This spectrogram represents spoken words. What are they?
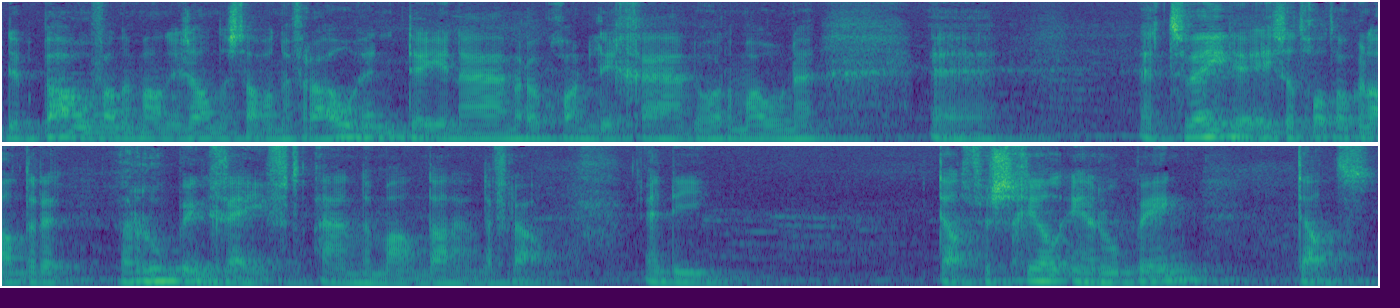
de bouw van de man is anders dan van de vrouw. Hè, DNA, maar ook gewoon lichaam, de hormonen. Eh, het tweede is dat God ook een andere roeping geeft aan de man dan aan de vrouw. En die, dat verschil in roeping, dat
